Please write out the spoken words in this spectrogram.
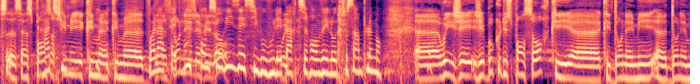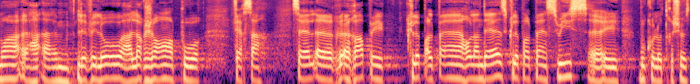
C'est un sponsor Gratuit. qui me, qui me, qui me voilà, faites-vous sponsoriser si vous voulez Oui. partir en vélo, tout simplement. Euh, oui, j'ai beaucoup de sponsors qui, euh, qui donnaient, mi- euh, moi euh, euh, le vélo, l'argent pour faire ça. C'est rap et club alpin hollandaise, club alpin suisse et beaucoup d'autres choses.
